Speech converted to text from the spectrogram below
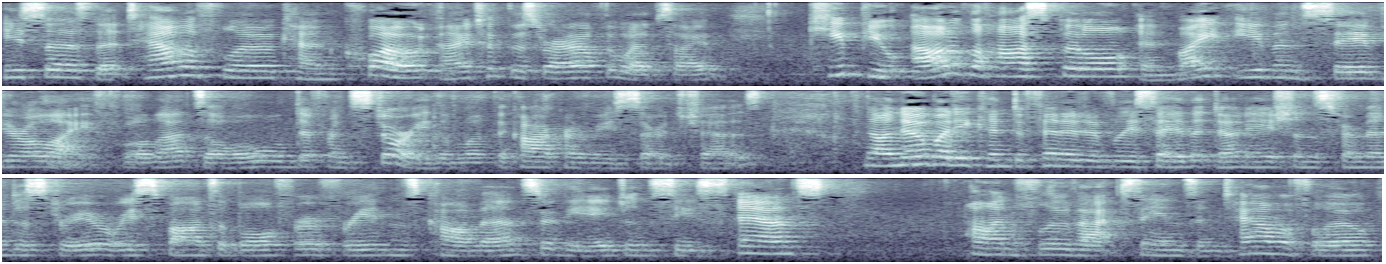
He says that Tamiflu can, quote, I took this right off the website, keep you out of the hospital and might even save your life. Well, that's a whole different story than what the Cochrane research shows. Now, nobody can definitively say that donations from industry are responsible for Frieden's comments or the agency's stance on flu vaccines and Tamiflu,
